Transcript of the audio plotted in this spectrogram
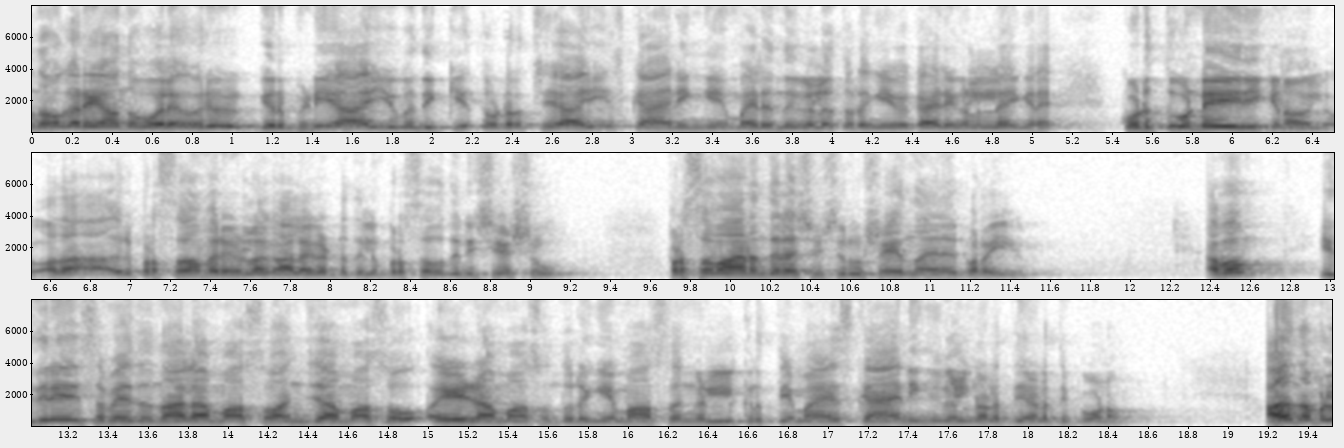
നമുക്കറിയാവുന്ന പോലെ ഒരു ഗർഭിണിയായ യുവതിക്ക് തുടർച്ചയായി സ്കാനിങ് മരുന്നുകൾ തുടങ്ങിയ കാര്യങ്ങളെല്ലാം ഇങ്ങനെ കൊടുത്തുകൊണ്ടേയിരിക്കണമല്ലോ. അത് ഒരു പ്രസവം വരെയുള്ള കാലഘട്ടത്തിലും പ്രസവത്തിന് ശേഷവും പ്രസവാനന്തര ശുശ്രൂഷ എന്ന് അതിനെ പറയും അപ്പം ഇതിനെ സമയത്ത് നാലാം മാസം അഞ്ചാം മാസോ ഏഴാം മാസം തുടങ്ങിയ മാസങ്ങളിൽ കൃത്യമായ സ്കാനിങ്ങുകൾ നടത്തി നടത്തി പോകണം അത് നമ്മൾ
